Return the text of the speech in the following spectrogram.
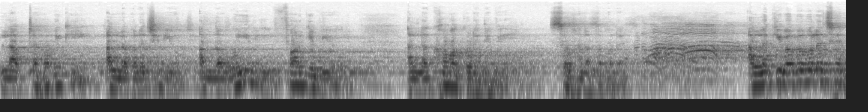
লাভটা হবে কি? আল্লাহ বলেছেন you Allah will forgive you Allah ক্ষমা করে দিবে। সোহান আল্লাহ বলেন। আল্লাহ কীভাবে বলেছেন?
